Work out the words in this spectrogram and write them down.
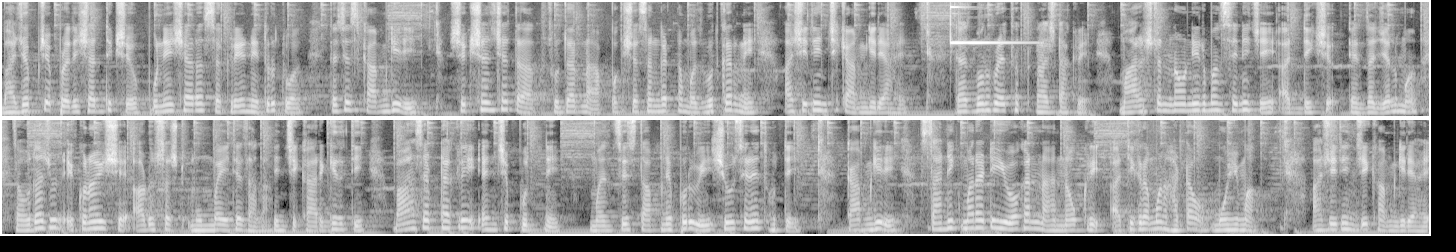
भाजपचे प्रदेशाध्यक्ष पुणे शहरात सक्रिय नेतृत्व तसेच कामगिरी शिक्षण क्षेत्रात सुधारणा पक्ष संघटना मजबूत करणे अशी त्यांची कामगिरी आहे. त्याचबरोबर येतात राज ठाकरे महाराष्ट्र नवनिर्माण सेनेचे अध्यक्ष त्यांचा जन्म चौदा जून एकोणावीसशे अडुसष्ट मुंबई येथे झाला. त्यांची कारकिर्दी बाळासाहेब ठाकरे यांचे पुतणे मनसे स्थापनेपूर्वी शिवसेनेत होते. कामगिरी स्थानिक मराठी युवकांना नोकरी अतिक्रमण हटाव मोहिमा अशी त्यांची कामगिरी आहे.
